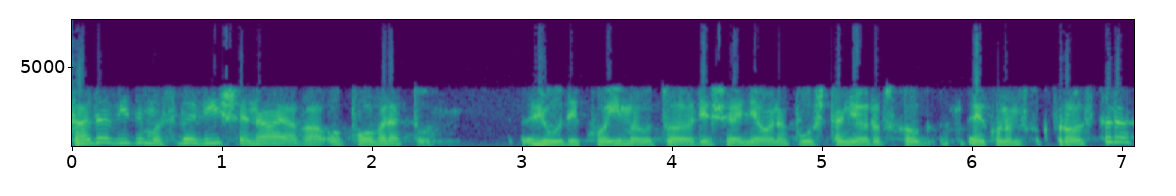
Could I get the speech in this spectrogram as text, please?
Sada vidimo sve više najava o povratu ljudi koji imaju to rješenje o napuštanju europskog ekonomskog prostora. E,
